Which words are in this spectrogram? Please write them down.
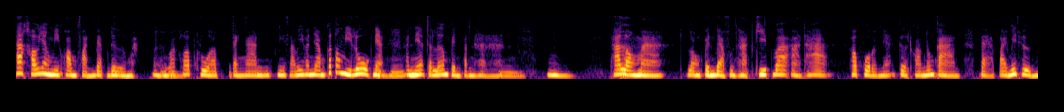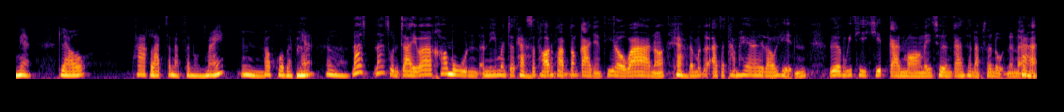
ถ้าเขายังมีความฝันแบบเดิมอะเออว่าครอบครัวแต่งงานมีสามีพันยามก็ต้องมีลูกเนี่ยอือหืออัอันเนี้ยจะเริ่มเป็นปัญหาอืมอืมถ้าค่ะลองมาลองเป็นแบบฝึกหัดคิดว่าอ่าถ้าครอบครัวแบบเนี้ยเกิดความต้องการ แต่ไปไม่ถึงเนี่ย แล้ว ภาครัฐสนับสนุนไหมอืมครอบครัวแบบเนี้ยเออน่าน่าสนใจว่าข้อมูลอันนี้มันจะค่ะสะท้อนความต้องการอย่างที่เราว่าเนาะค่ะแล้วมันก็อาจจะทำให้เราเห็นเรื่องวิธีคิดการมองในเชิงการสนับสนุนนะนะคะค่ะ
